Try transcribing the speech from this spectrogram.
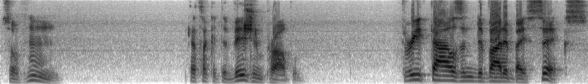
So, hmm, that's like a division problem. 3,000 divided by 6.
